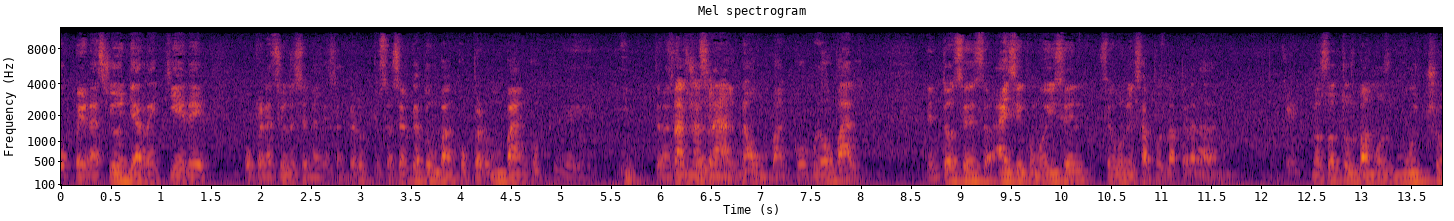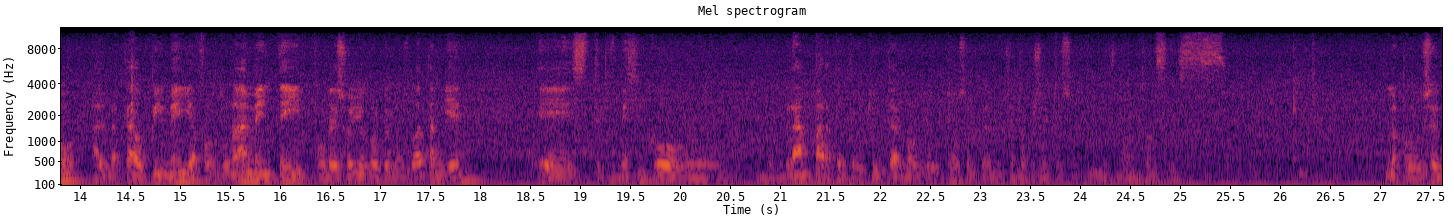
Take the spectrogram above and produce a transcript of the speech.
operación ya requiere operaciones en el extranjero, pues acércate a un banco, pero un banco que internacional, no un banco global. Entonces, ahí sí como dicen, según el sapo es la pedrada, ¿no? Nosotros vamos mucho al mercado pyme y afortunadamente, y por eso yo creo que nos va tan bien, este, pues México, gran parte del Producto Interno Bruto, cerca del 80% son pymes, ¿no? Entonces, lo producen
